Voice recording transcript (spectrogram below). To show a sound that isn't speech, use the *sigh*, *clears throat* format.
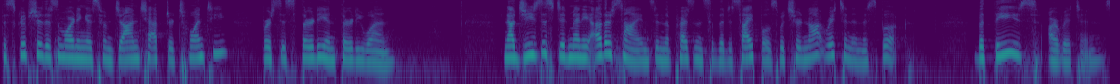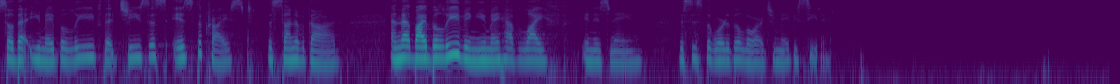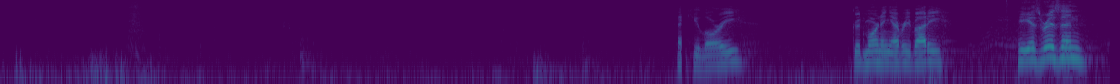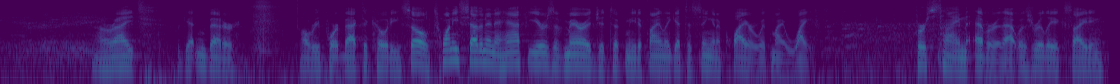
The scripture this morning is from John chapter 20, verses 30 and 31. Now, Jesus did many other signs in the presence of the disciples, which are not written in this book. But these are written so that you may believe that Jesus is the Christ, the Son of God, and that by believing you may have life in his name. This is the word of the Lord. You may be seated. Thank you, Lori. Good morning, everybody. He is risen. All right, we're getting better. I'll report back to Cody. So, 27 and a half years of marriage it took me to finally get to sing in a choir with my wife. First time ever. That was really exciting.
